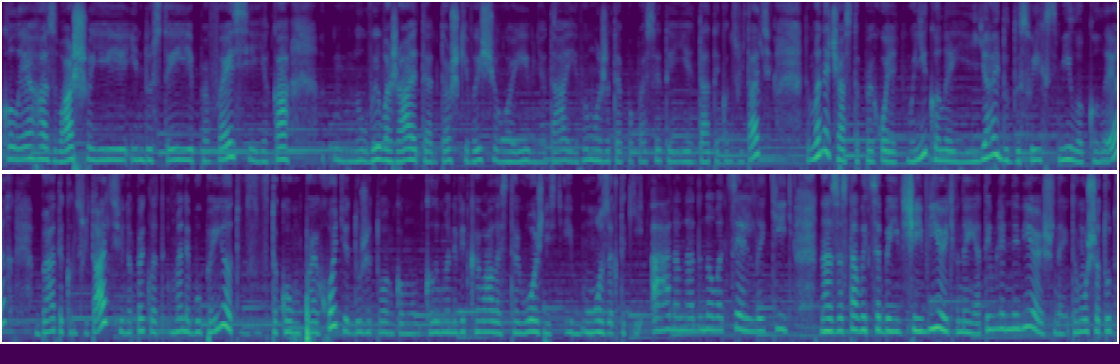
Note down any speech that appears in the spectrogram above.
колега з вашої індустрії, професії, яка ну, ви вважаєте трошки вищого рівня, да, і ви можете попросити її дати консультацію. До мене часто приходять мої колеги, і я йду до своїх сміло колег брати консультацію. Наприклад, у мене був період в, такому переході дуже тонкому, коли в мене відкривалась тривожність, і мозок такий, а нам треба нова цель, летіть, нас заставить себе і ще й вірить в неї, а ти, блін, не віриш в неї. Тому що тут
